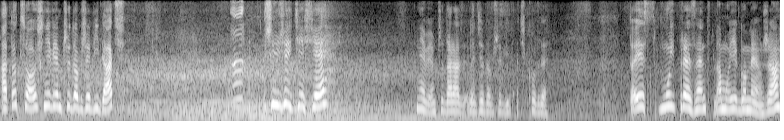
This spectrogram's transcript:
A to coś, nie wiem czy dobrze widać. Przyjrzyjcie się. Nie wiem czy da radę, będzie dobrze widać, kurde. To jest mój prezent dla mojego męża,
